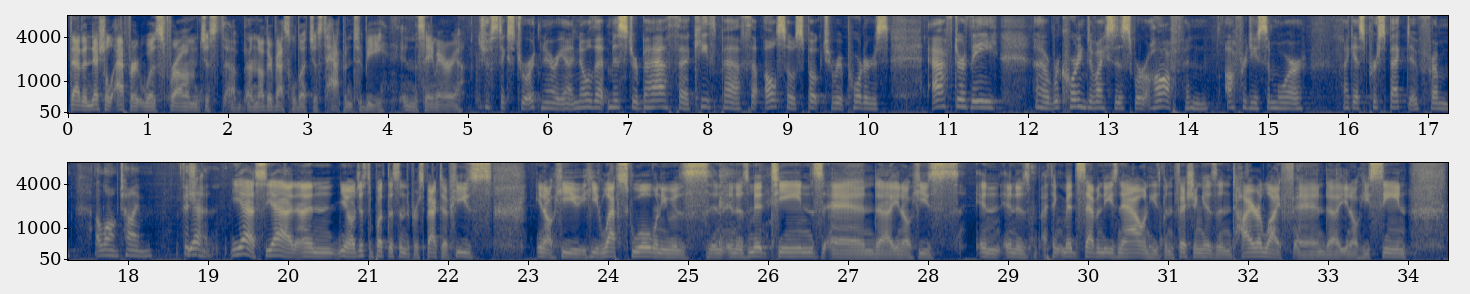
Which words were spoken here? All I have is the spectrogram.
that initial effort was from just uh, another vessel that just happened to be in the same area. Just extraordinary. I know that Mr. Bath, uh, Keith Bath, also spoke to reporters after the uh, recording devices were off and offered you some more, I guess, perspective from a long time fisherman. Yeah. Yes. Yeah. And you know, just to put this into perspective, he's, you know, he he left school when he was in, in his mid teens, and uh, you know, he's in in his I think mid seventies now, and he's been fishing his entire life, and uh, you know, he's seen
